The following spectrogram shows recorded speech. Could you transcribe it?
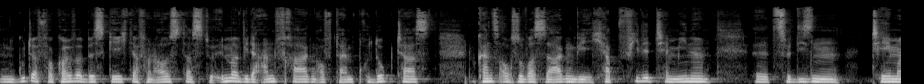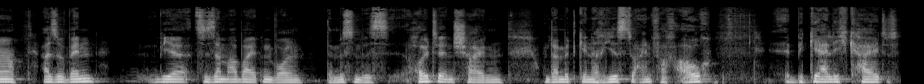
ein guter Verkäufer bist, gehe ich davon aus, dass du immer wieder Anfragen auf dein Produkt hast. Du kannst auch sowas sagen wie, ich habe viele Termine äh, zu diesem Thema. Also wenn wir zusammenarbeiten wollen, dann müssen wir es heute entscheiden. Und damit generierst du einfach auch äh, Begehrlichkeit,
